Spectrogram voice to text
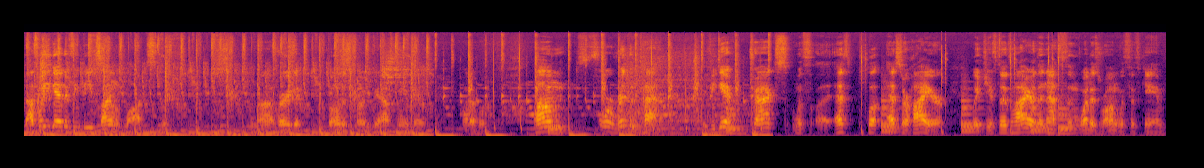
that's what you get if you beat Silent Blocks, which not very good bonus mode if you ask me, but whatever. Um, for Rhythm Tap, if you get tracks with uh, S, pl- S or higher, which if they're higher than S, then what is wrong with this game?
